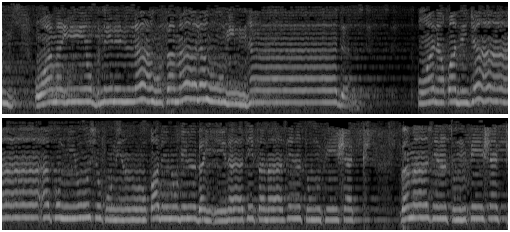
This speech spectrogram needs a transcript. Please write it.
عاصم ومن يضلل الله فما له من هاد ولقد جاءكم يوسف من قبل بالبينات فما زلتم في شك فما زلتم في شك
